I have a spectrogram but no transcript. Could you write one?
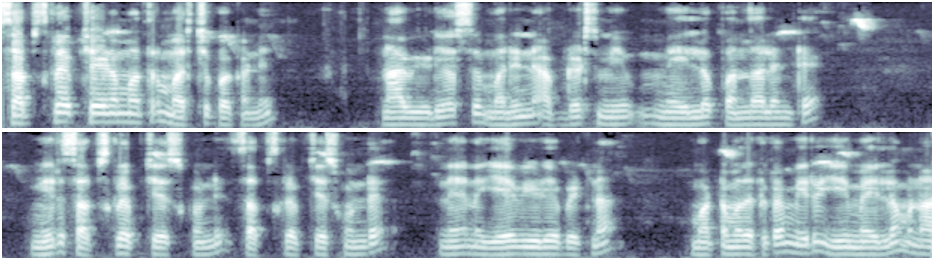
సబ్స్క్రైబ్ చేయడం మాత్రం మర్చిపోకండి. నా వీడియోస్ మరిన్ని అప్డేట్స్ మీ మెయిల్లో పొందాలంటే మీరు సబ్స్క్రైబ్ చేసుకోండి. సబ్స్క్రైబ్ చేసుకుంటే నేను ఏ వీడియో పెట్టినా మొట్టమొదటిగా మీరు ఈమెయిల్లో నా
